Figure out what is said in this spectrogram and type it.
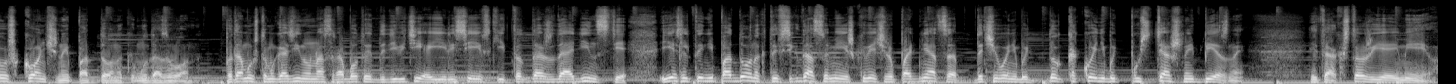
уж конченый поддонок ему дозвон. Потому что магазин у нас работает до 9, а Елисеевский тот даже до 11. И если ты не подонок, ты всегда сумеешь к вечеру подняться до чего-нибудь, до какой-нибудь пустяшной бездны. Итак, что же я имею?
